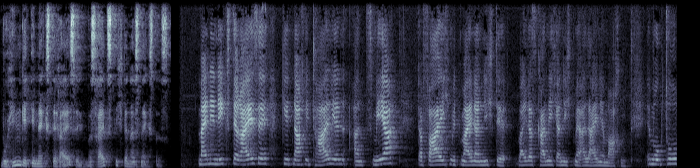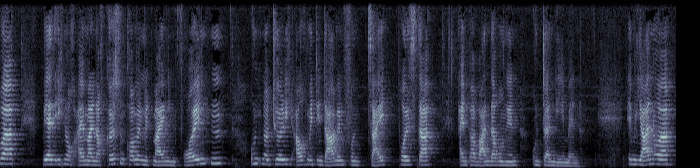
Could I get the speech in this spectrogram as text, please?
Wohin geht die nächste Reise? Was reizt dich denn als nächstes? Meine nächste Reise geht nach Italien ans Meer. Da fahre ich mit meiner Nichte, weil das kann ich ja nicht mehr alleine machen. Im Oktober werde ich noch einmal nach Kössen kommen mit meinen Freunden und natürlich auch mit den Damen von Zeitpolster ein paar Wanderungen unternehmen. Im Januar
